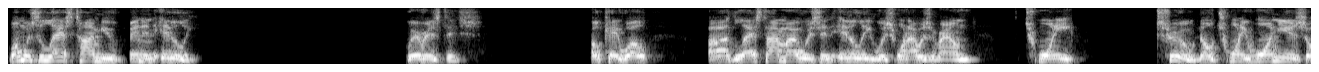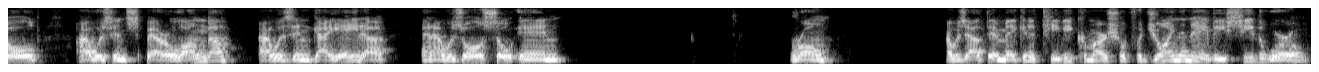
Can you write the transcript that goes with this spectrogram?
When was the last time you've been in Italy? Where is this? Okay, well, uh, last time I was in Italy was when I was around 22, no, 21 years old. I was in Sperlonga, I was in Gaeta, and I was also in Rome. I was out there making a TV commercial for Join the Navy, See the World.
